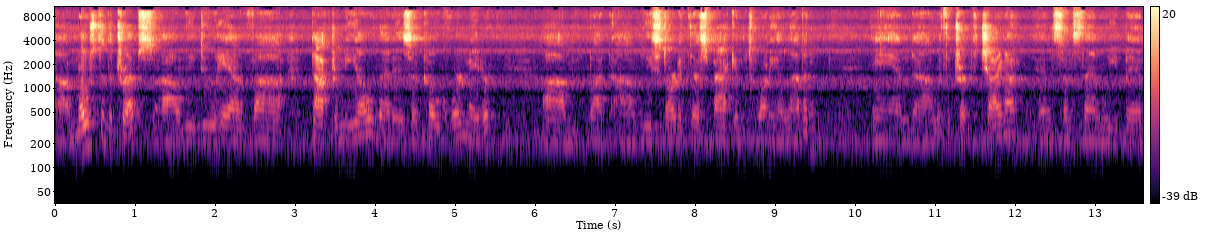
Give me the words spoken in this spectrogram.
uh, most of the trips. Uh, we do have uh, Dr. Neal that is a co-coordinator, um, but uh, we started this back in 2011, and uh, with a trip to China, and since then we've been,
